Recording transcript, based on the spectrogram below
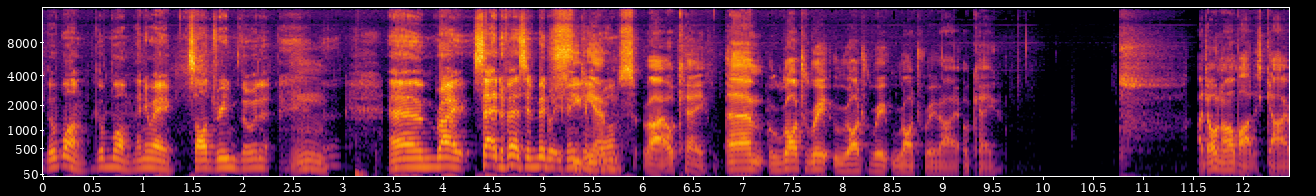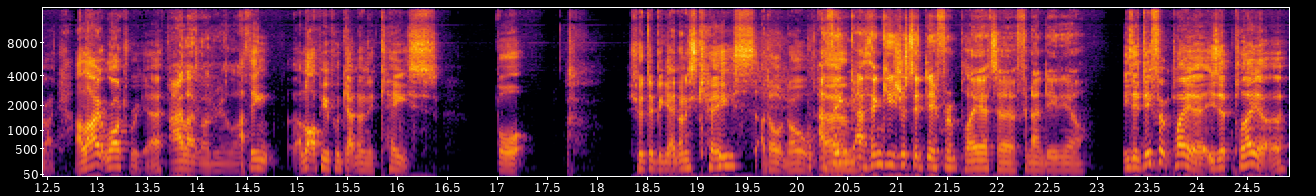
Good one, good one. Anyway, it's all dreams, though, isn't it? Um, right, set a defensive mid. What you thinking, bro? Right. Okay. Um. Rodri. Rodri. Rodri. Right. Okay. I don't know about this guy. Right. I like Rodri. Yeah. I like Rodri a lot. I think a lot of people are getting on his case, but should they be getting on his case? I don't know. I think Um, I think he's just a different player to Fernandinho. he's a different player. He's a player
